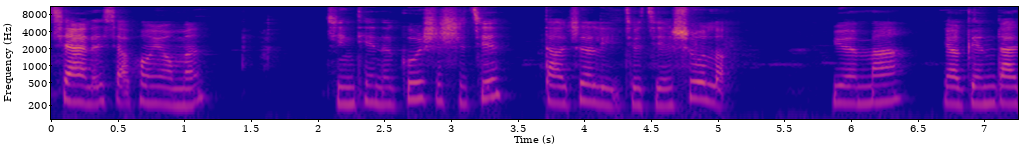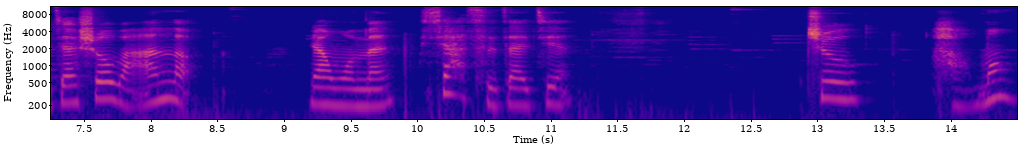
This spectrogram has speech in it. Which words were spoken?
亲爱的小朋友们，今天的故事时间到这里就结束了。月妈要跟大家说晚安了。让我们下次再见，祝好梦。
